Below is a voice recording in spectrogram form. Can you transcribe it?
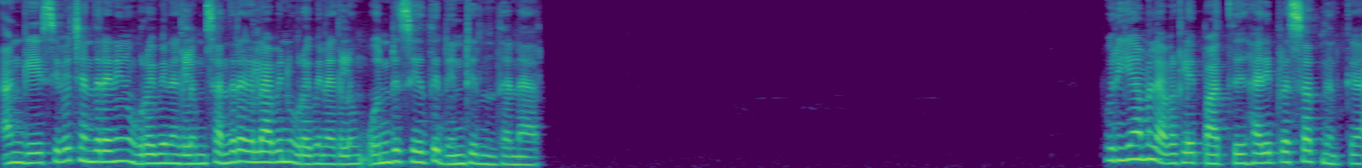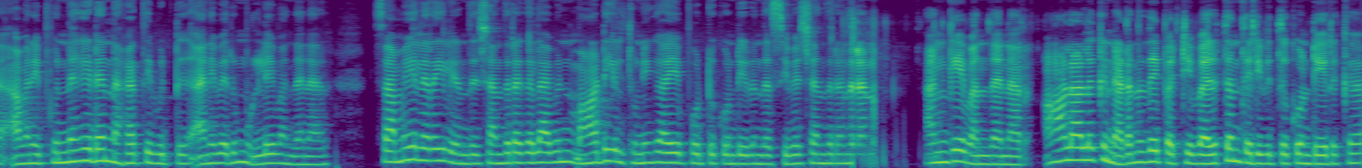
அங்கே சிவச்சந்திரனின் உறவினர்களும் சந்திரகலாவின் உறவினர்களும் ஒன்று சேர்ந்து நின்றிருந்தனர். புரியாமல் அவர்களை பார்த்து ஹரிபிரசாத் நிற்க அவனை புன்னகையுடன் நகர்த்திவிட்டு அனைவரும் உள்ளே வந்தனர். சமையலறையில் இருந்து சந்திரகலாவின் மாடியில் துணிகாய போட்டு கொண்டிருந்த சிவச்சந்திரன் அங்கே வந்தனர். ஆளாளுக்கு நடந்ததை பற்றி வருத்தம் தெரிவித்துக் கொண்டிருக்க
